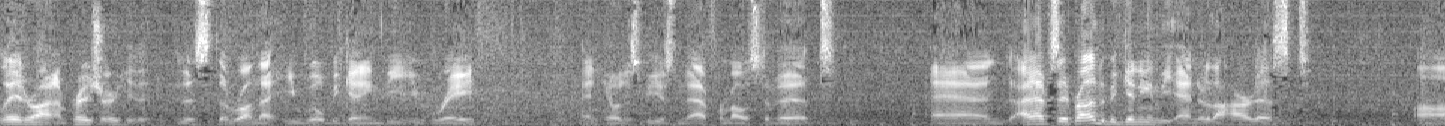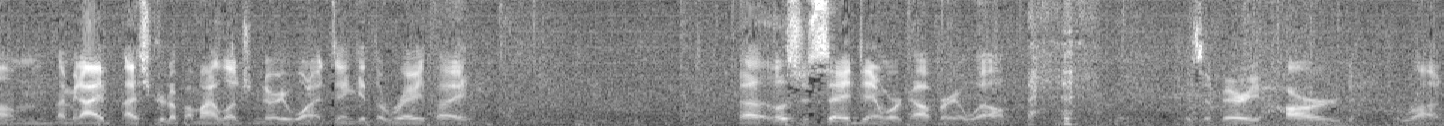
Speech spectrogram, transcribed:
later on, I'm pretty sure he, this is the run that he will be getting the Wraith, and he'll just be using that for most of it. And I'd have to say probably the beginning and the end are the hardest. Um, I mean, I, I screwed up on my Legendary one. I didn't get the Wraith. I uh, let's just say it didn't work out very well. it was a very hard run.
